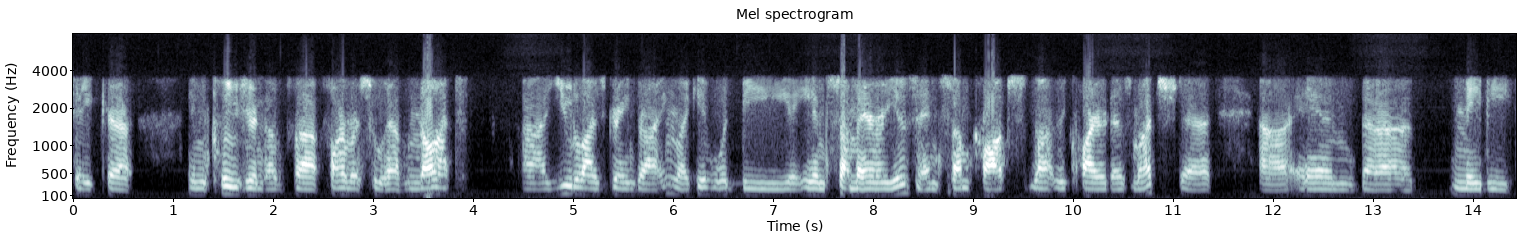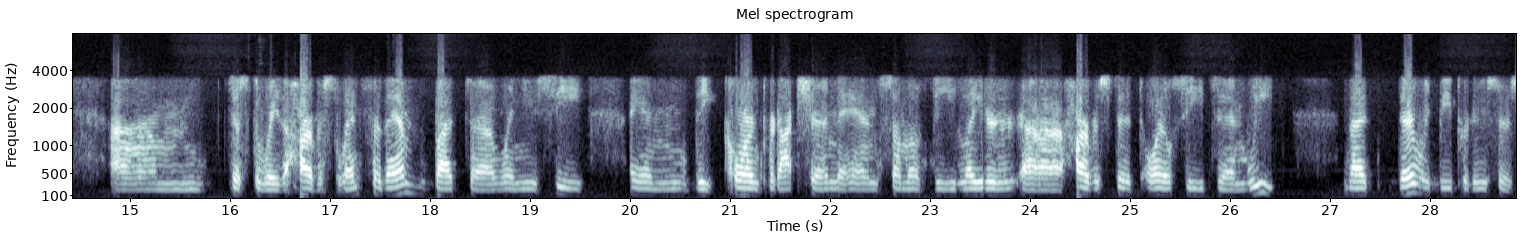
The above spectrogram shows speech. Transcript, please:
take uh, inclusion of uh, farmers who have not uh, utilized grain drying, like it would be in some areas and some crops not required as much, uh, uh, and uh, maybe um, just the way the harvest went for them. But uh, when you see in the corn production and some of the later uh, harvested oil seeds and wheat, that there would be producers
